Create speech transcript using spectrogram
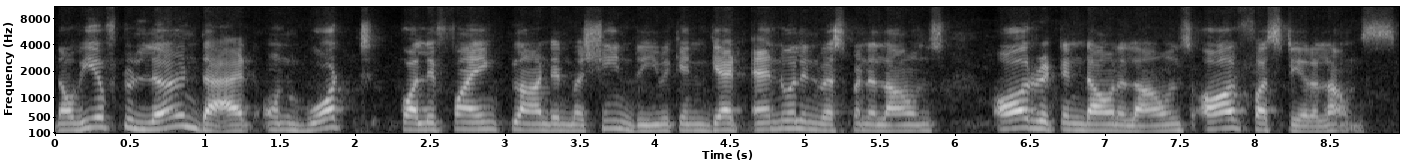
Now we have to learn that on what qualifying plant and machinery we can get annual investment allowance or written down allowance or first year allowance.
